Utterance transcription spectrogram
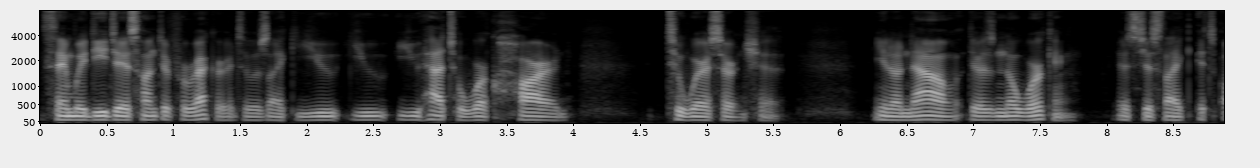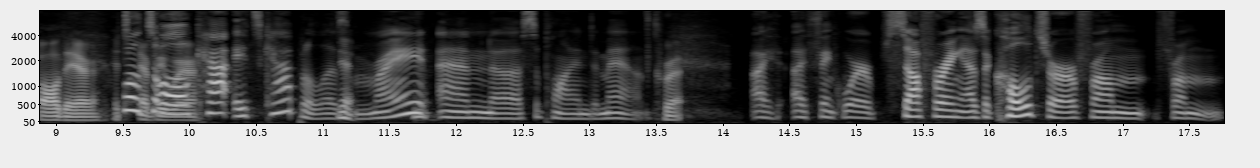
same way DJs hunted for records. It was like you you you had to work hard to wear certain shit. You know, now there's no working. It's just like it's all there. It's well, it's everywhere. all ca- it's capitalism, right? And uh, supply and demand. Correct. I, I think we're suffering as a culture from from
